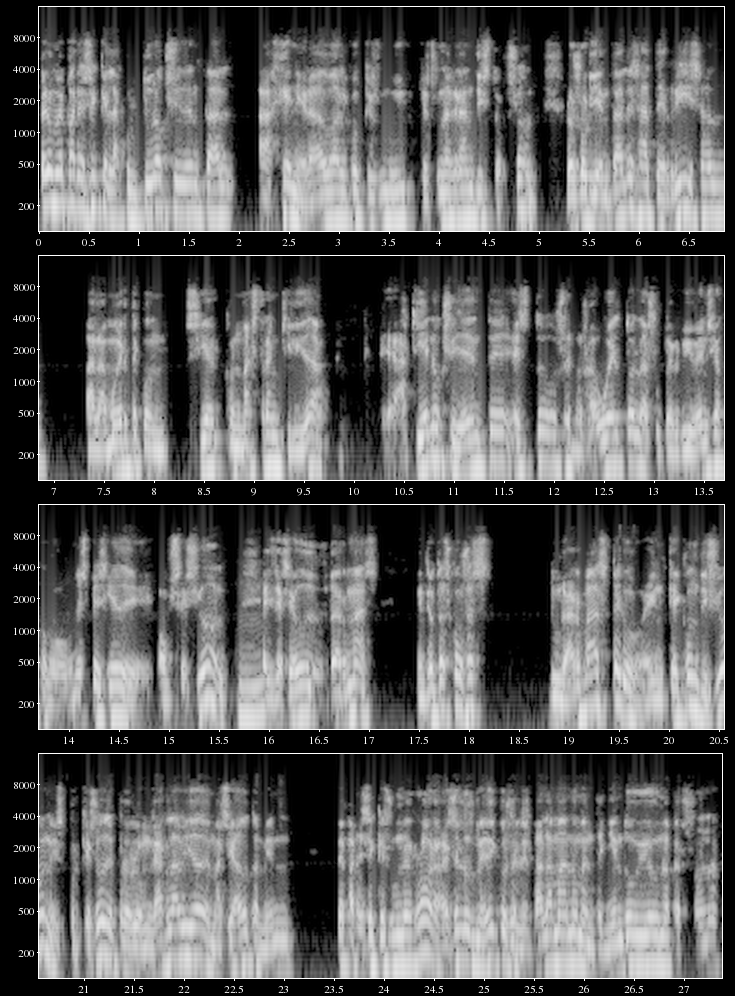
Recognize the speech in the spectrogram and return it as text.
pero me parece que la cultura occidental ha generado algo que es muy, que es una gran distorsión. Los orientales aterrizan a la muerte con, más tranquilidad. Aquí en Occidente esto se nos ha vuelto la supervivencia como una especie de obsesión, Mm. el deseo de durar más. Entre otras cosas, durar más, pero ¿en qué condiciones? Porque eso de prolongar la vida demasiado también me parece que es un error. A veces los médicos se les va la mano manteniendo viva a una persona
